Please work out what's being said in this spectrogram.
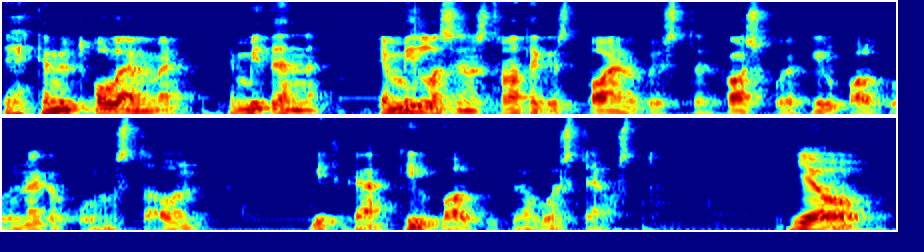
ehkä nyt olemme, ja, miten, ja millaisia strategiset painopisteet kasvu- ja kilpailukyvyn näkökulmasta on, mitkä kilpailukykyä voisi tehostaa? Joo,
